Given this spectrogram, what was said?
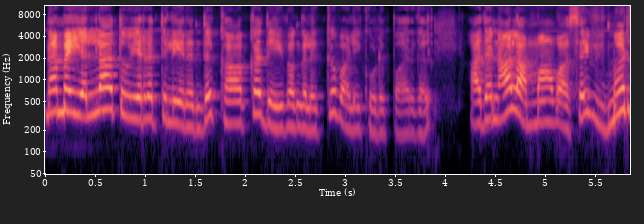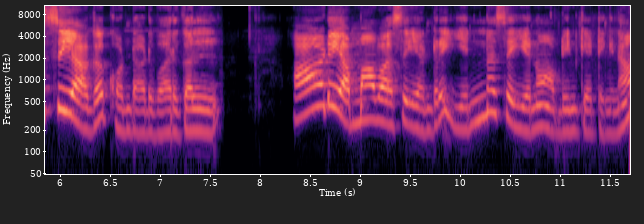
நம்மை எல்லா துயரத்திலிருந்து காக்க தெய்வங்களுக்கு வழி கொடுப்பார்கள். அதனால் அமாவாசை விமர்சையாக கொண்டாடுவார்கள். ஆடி அமாவாசை அன்று என்ன செய்யணும் அப்படின்னு கேட்டிங்கன்னா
